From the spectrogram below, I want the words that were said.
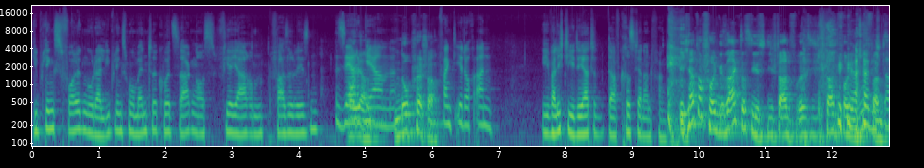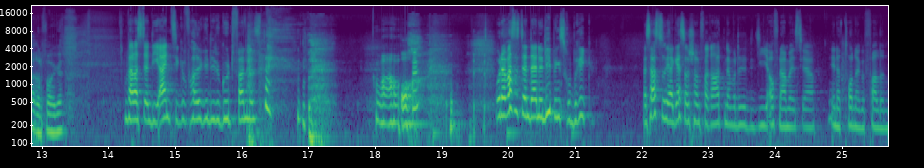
Lieblingsfolgen oder Lieblingsmomente kurz sagen aus vier Jahren Faselwesen? Sehr Oh ja, gerne. No pressure. Fangt ihr doch an. Weil ich die Idee hatte, darf Christian anfangen. Ich habe doch schon gesagt, dass die, die, die Startfolge ja, gut die fand. starre Folge. War das denn die einzige Folge, die du gut fandest? wow. Och, Oder was ist denn deine Lieblingsrubrik? Das hast du ja gestern schon verraten, aber die, die Aufnahme ist ja in der Tonne gefallen.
